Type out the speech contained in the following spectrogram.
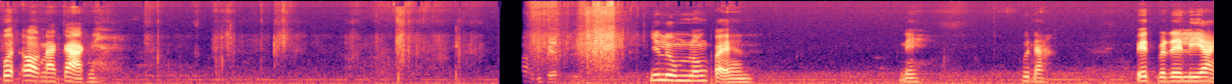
เปิดออกหน้ากากนี่เป็ด อย่าลืมลงไปหันนี่พูดนะ เป็ดบได้เลี้ยง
